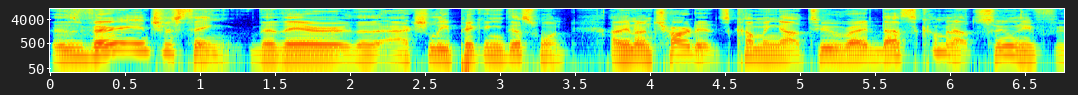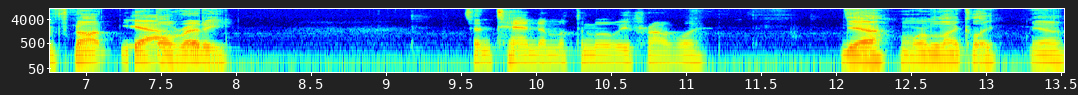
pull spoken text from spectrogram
it's very interesting that they're that they're actually picking this one. I mean, Uncharted is coming out too, right? That's coming out soon, if if not Yeah. already. it's in tandem with the movie, probably. Yeah, more than likely. Yeah.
